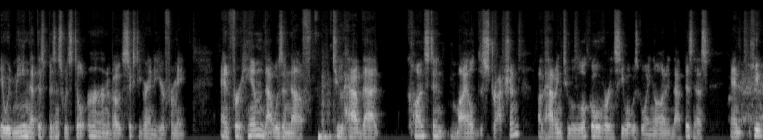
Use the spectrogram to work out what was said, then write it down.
it would mean that this business would still earn about 60 grand a year for me. And for him, that was enough to have that constant mild distraction of having to look over and see what was going on in that business. And he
